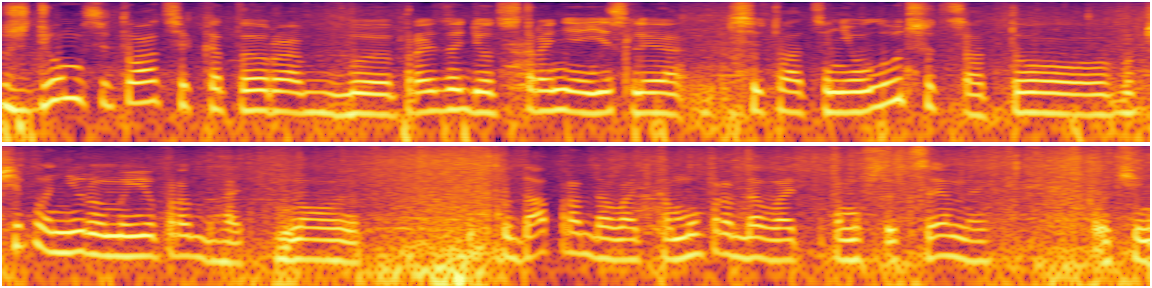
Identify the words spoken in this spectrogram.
Ждем ситуации, которая э, в стране. Если ситуация не улучшится, то вообще планируем ее продать. Но куда продавать, кому продавать, потому что цены очень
